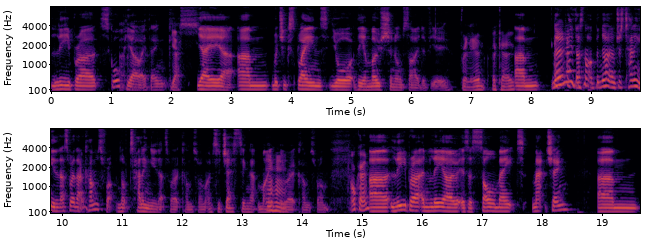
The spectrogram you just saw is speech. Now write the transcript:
Libra Scorpio, I think. Yes. Yeah, yeah, yeah. Um, which explains your the emotional side of you. Brilliant. Okay. Um, no, no, that's not. No, I'm just telling you that that's where that comes from. Not telling you that's where it comes from. I'm suggesting that might be where it comes from. okay. Uh, Libra and Leo is a soulmate matching. Um,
